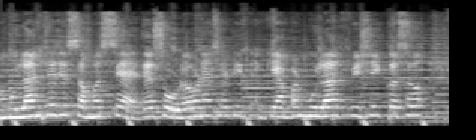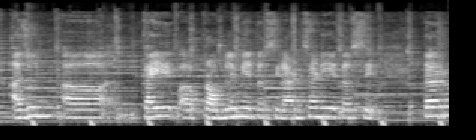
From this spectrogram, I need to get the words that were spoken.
मुलांच्या जे समस्या आहेत त्या सोडवण्यासाठी की आपण मुलांविषयी कसं अजून काही प्रॉब्लेम येत असतील अडचणी येत असतील तर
